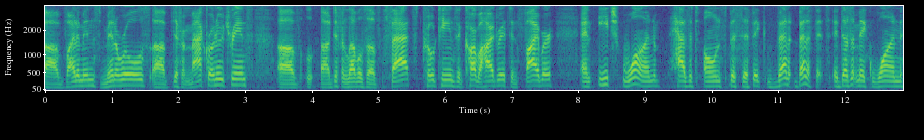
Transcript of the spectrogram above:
uh, vitamins, minerals, uh, different macronutrients of uh, different levels of fats, proteins, and carbohydrates and fiber and each one has its own specific ben- benefits. It doesn't make one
